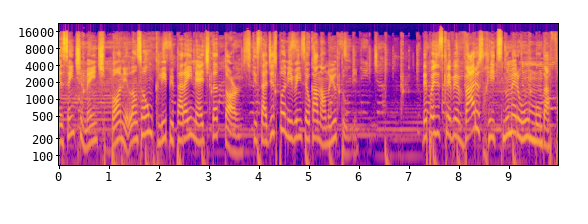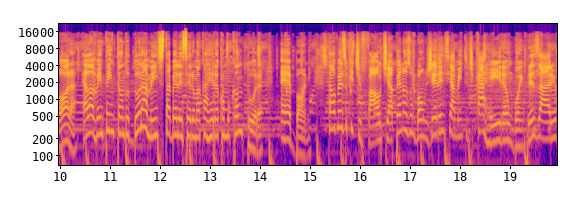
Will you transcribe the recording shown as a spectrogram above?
Recentemente, Bonnie lançou um clipe para a inédita Thorns, que está disponível em seu canal no YouTube. Depois de escrever vários hits número 1 um mundo afora, ela vem tentando duramente estabelecer uma carreira como cantora. É, Bonnie, talvez o que te falte é apenas um bom gerenciamento de carreira, um bom empresário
